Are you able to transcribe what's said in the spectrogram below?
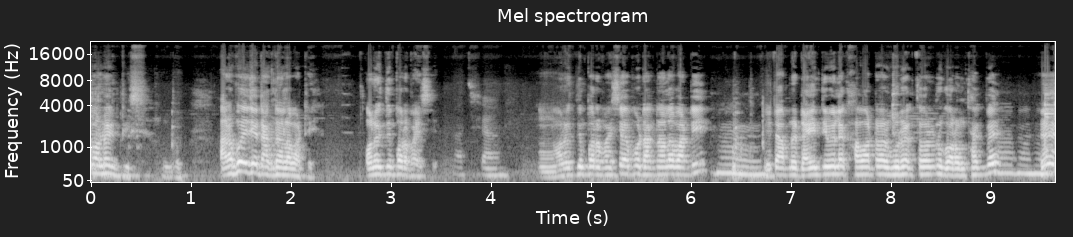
অনেক ডিস আর আপু এই যে ডাকনালা বাটি অনেকদিন পরে পাইছি। আচ্ছা। অনেকদিন পরে পাইছি আপু ডাকনালা বাটি। এটা আপনি ডাইনিং টেবিলে খাবার টাবার ঘুরে রাখতে পারবেন গরম থাকবে। হ্যাঁ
